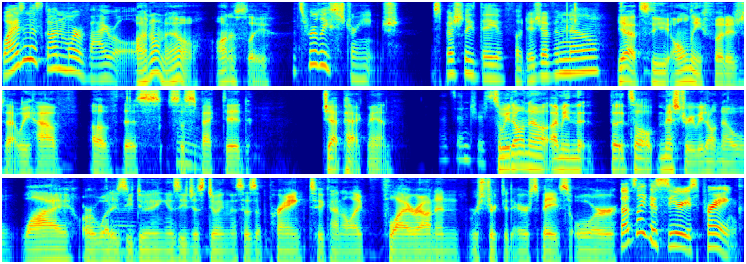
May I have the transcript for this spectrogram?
Why hasn't this gone more viral? I don't know, honestly. It's really strange, especially if they have footage of him now. Yeah, it's the only footage that we have of this Hmm. suspected jetpack man. That's interesting. So we don't know. I mean, the, the, it's a mystery. We don't know why or what is he doing. Is he just doing this as a prank to kind of like fly around in restricted airspace or? That's like a serious prank.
